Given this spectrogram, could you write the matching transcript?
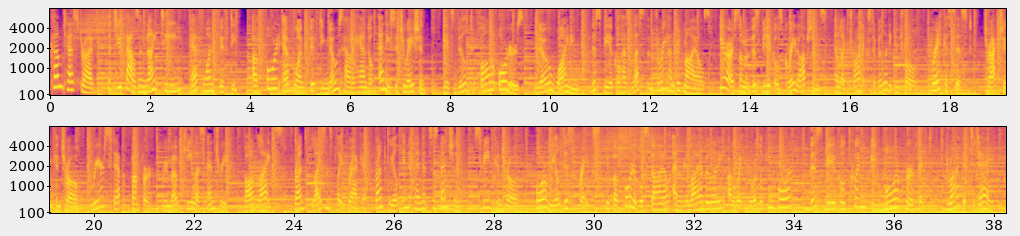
Come test drive the 2019 F-150. A Ford F-150 knows how to handle any situation. It's built to follow orders, no whining. This vehicle has less than 300 miles. Here are some of this vehicle's great options. Electronic stability control, brake assist, traction control, rear step bumper, remote keyless entry, fog lights, front license plate bracket, front wheel independent suspension, speed control, four-wheel disc brakes. If affordable style and reliability are what you're looking for, this vehicle couldn't be more perfect. Drive it today.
